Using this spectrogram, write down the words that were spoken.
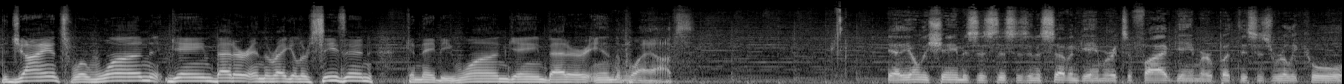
The Giants were one game better in the regular season. Can they be one game better in the playoffs? Yeah, the only shame is this this isn't a seven gamer, it's a five gamer, but this is really cool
